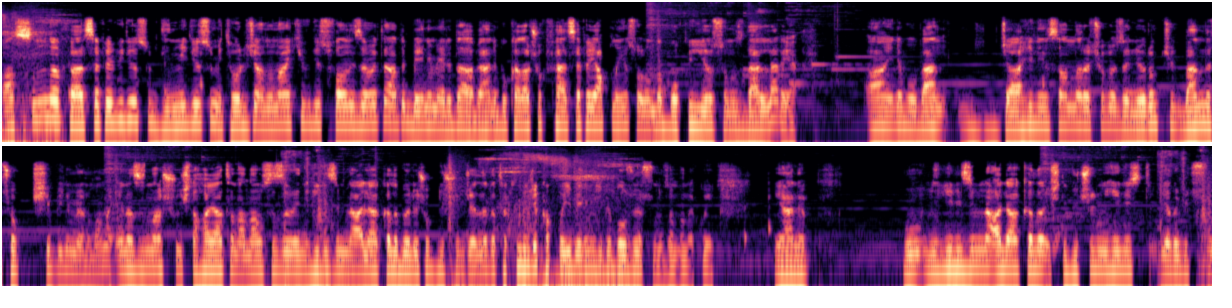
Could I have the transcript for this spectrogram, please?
Aslında felsefe videosu, din videosu, mitoloji, Anunnaki videosu falan izlemekten artık beynim eridi abi. Hani bu kadar çok felsefe yapmayın sonunda boku yiyorsunuz derler ya. Aynı bu. Ben cahil insanlara çok özeniyorum. Çünkü ben de çok bir şey bilmiyorum ama en azından şu işte hayatın anlamsızlığı ve nihilizmle alakalı böyle çok düşüncelere takılınca kafayı benim gibi bozuyorsunuz amına koyayım. Yani bu nihilizmle alakalı işte güçlü nihilist ya da güçlü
